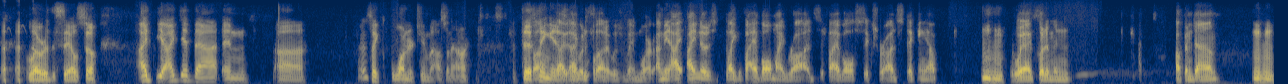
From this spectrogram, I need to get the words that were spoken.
lower the sails so i yeah i did that and uh it was like one or two miles an hour the Well, thing is I, I would have thought it was way more. I mean, I, I noticed like if I have all my rods, if I have all six rods sticking up mhm, the way I put them in up and down, mhm.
